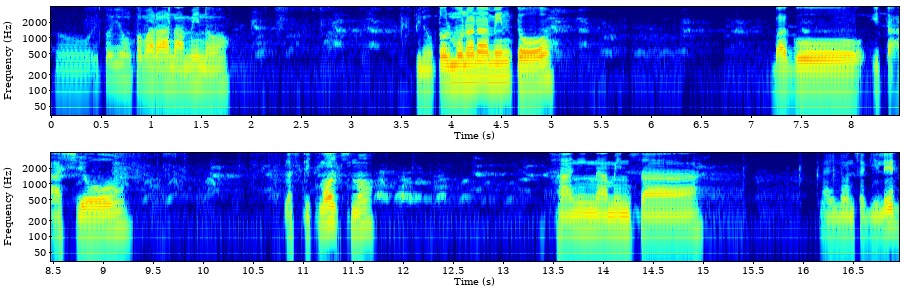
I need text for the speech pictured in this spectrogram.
So, ito yung pamaraan namin, no. Pinutol muna namin to bago itaas yung plastic molds, no. Hanging namin sa nylon sa gilid.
